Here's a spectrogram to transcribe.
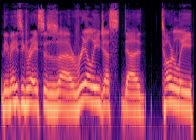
The Amazing Race is uh, really just uh, totally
